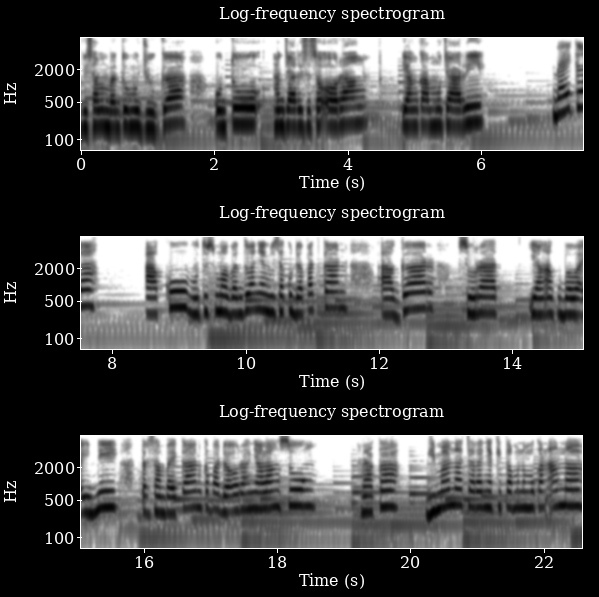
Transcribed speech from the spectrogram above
bisa membantumu juga untuk mencari seseorang yang kamu cari. Baiklah, aku butuh semua bantuan yang bisa kudapatkan agar surat yang aku bawa ini tersampaikan kepada orangnya langsung. Raka, gimana caranya kita menemukan Ana?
